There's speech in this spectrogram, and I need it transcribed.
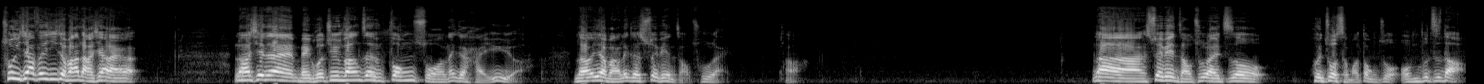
出一架飞机就把它打下来了，那现在美国军方正封锁那个海域啊，然后要把那个碎片找出来。啊那碎片找出来之后会做什么动作？我们不知道，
